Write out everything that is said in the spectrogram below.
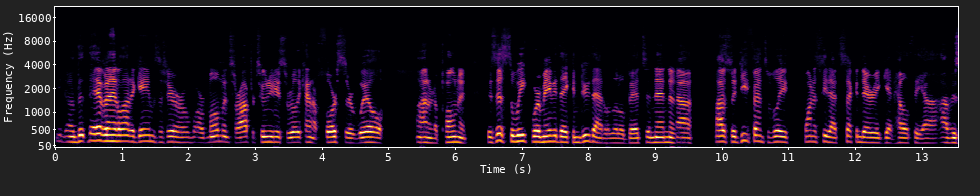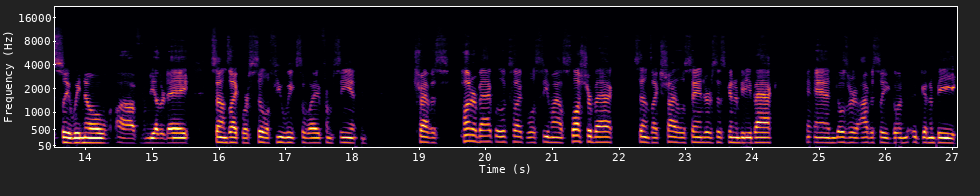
you know they haven't had a lot of games this year or, or moments or opportunities to really kind of force their will on an opponent. Is this the week where maybe they can do that a little bit? And then uh, obviously defensively, want to see that secondary get healthy. Uh, obviously, we know uh, from the other day, sounds like we're still a few weeks away from seeing Travis Hunter back. It looks like we'll see Myles Slusher back. Sounds like Shiloh Sanders is going to be back. And those are obviously going, going to be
